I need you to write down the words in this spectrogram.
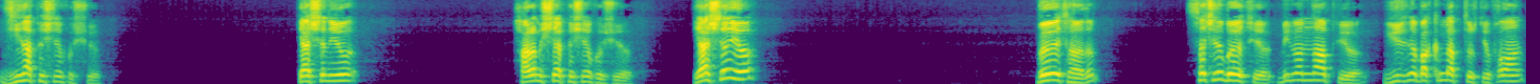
Zina peşine koşuyor. Yaşlanıyor. Haram işler peşine koşuyor. Yaşlanıyor. Böyle tanıdım. Saçını boyatıyor. Bilmem ne yapıyor. Yüzüne bakım yaptırtıyor falan.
